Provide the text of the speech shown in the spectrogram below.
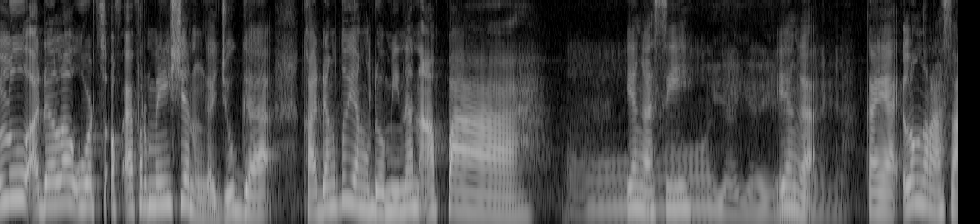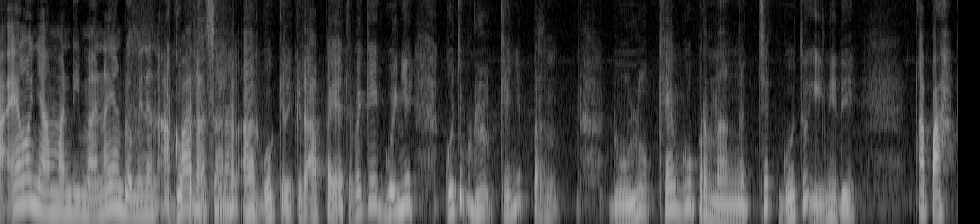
Lu adalah words of affirmation. Enggak juga. Kadang tuh yang dominan apa? oh Iya nggak sih? oh iya iya iya iya nggak? iya. kayak lu ngerasa eh lo nyaman di mana yang dominan Eh, apa gue tapi- penasaran ah gue kira-kira apa ya? Tapi kayak gue nya gue tuh dulu kayaknya per, dulu kayak gue pernah ngecek gue tuh ini deh. Apa?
